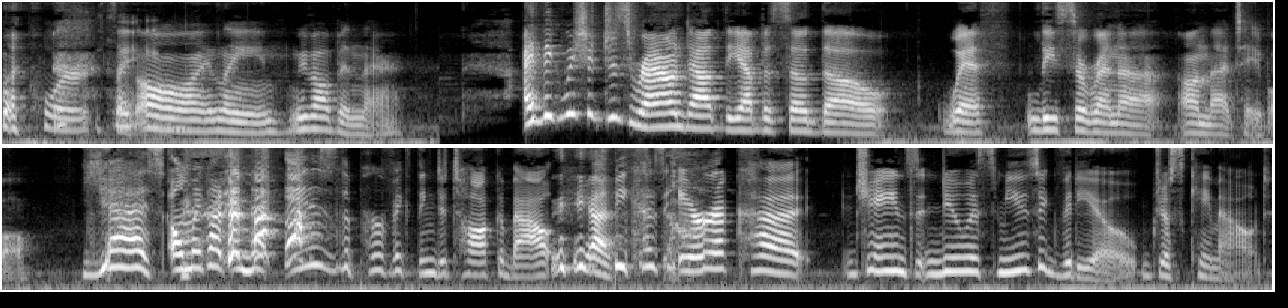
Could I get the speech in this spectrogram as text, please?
like, Poor It's like, oh, Eileen, we've all been there. I think we should just round out the episode though with Lisa Rinna on that table. Yes. Oh my god, and that is the perfect thing to talk about. Yes. Because Erika Jayne's newest music video just came out.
